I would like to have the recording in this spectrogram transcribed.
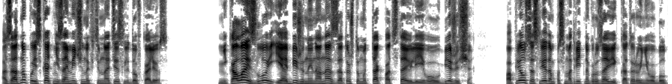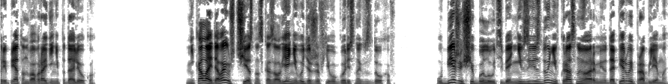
А заодно поискать незамеченных в темноте следов колес. Николай, злой и обиженный на нас за то, что мы так подставили его убежище, поплелся следом посмотреть на грузовик, который у него был припрятан во враге неподалеку. «Николай, давай уж честно», — сказал я, не выдержав его горестных вздохов. «Убежище было у тебя ни в звезду, ни в Красную Армию, до первой проблемы.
